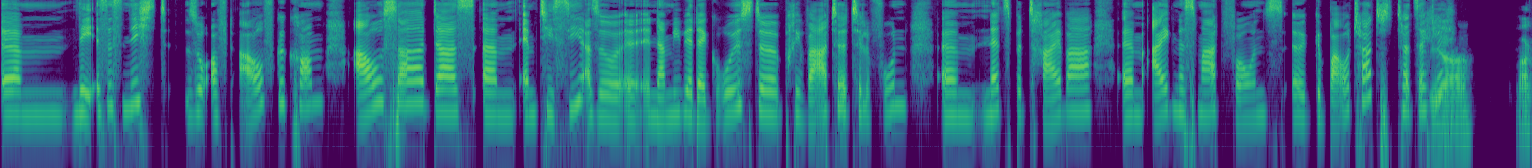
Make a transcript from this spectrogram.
ähm, nee, es ist nicht so oft aufgekommen, außer dass ähm, MTC, also äh, in Namibia der größte private Telefonnetzbetreiber, ähm, eigene Smartphones äh, gebaut hat, tatsächlich. Ja, war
